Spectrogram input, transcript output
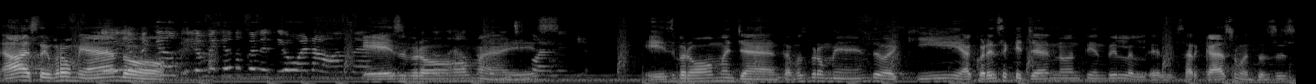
No, estoy Yo, bromeando. yo, me quedo, yo me quedo con el tío buena onda. Es broma, es-. Es broma ya, estamos bromeando aquí. Acuérdense que ya no entiende el, el sarcasmo, entonces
